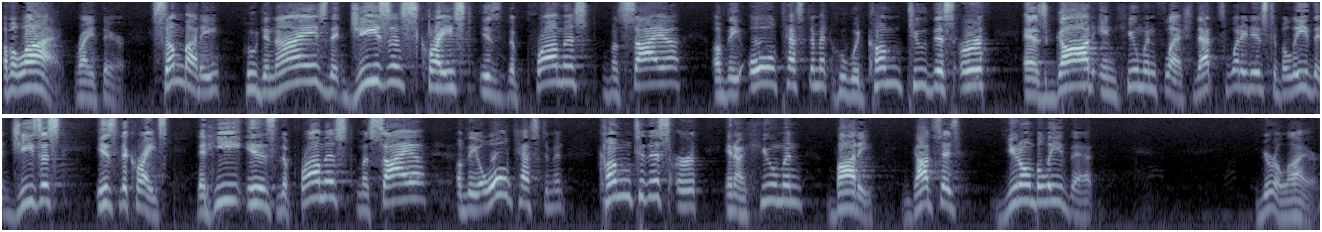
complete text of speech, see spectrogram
of a lie right there. Somebody who denies that Jesus Christ is the promised Messiah of the Old Testament who would come to this earth as God in human flesh. That's what it is to believe that Jesus is the Christ, that He is the promised Messiah of the Old Testament come to this earth in a human body. God says, You don't believe that. You're a liar.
